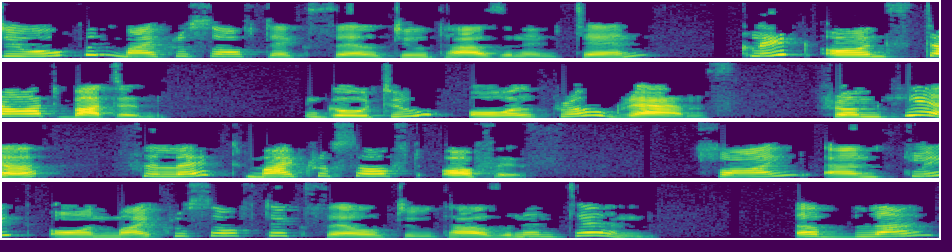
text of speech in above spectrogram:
To open Microsoft Excel 2010, click on Start button. Go to All Programs. From here, select Microsoft Office. Find and click on Microsoft Excel 2010. A blank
